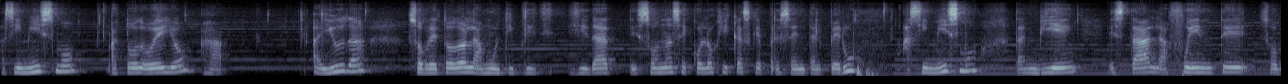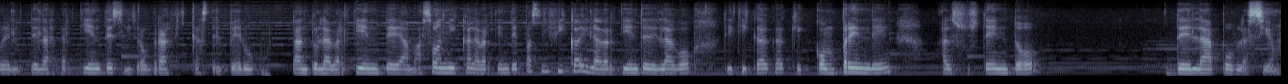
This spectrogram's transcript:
Asimismo, a todo ello ayuda sobre todo la multiplicidad de zonas ecológicas que presenta el Perú. Asimismo, también está la fuente sobre de las vertientes hidrográficas del Perú, tanto la vertiente amazónica, la vertiente pacífica y la vertiente del lago Titicaca que comprenden al sustento de la población.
